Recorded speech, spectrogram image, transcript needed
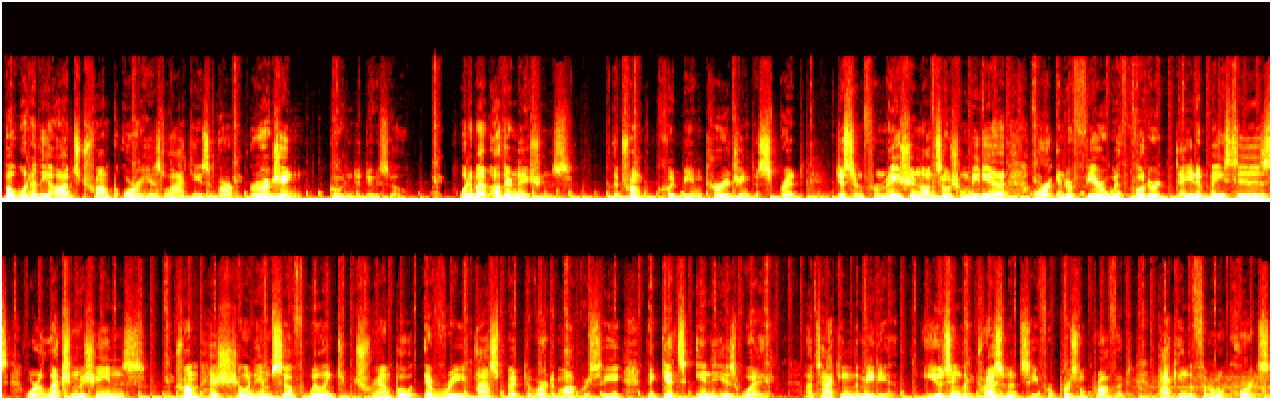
But what are the odds Trump or his lackeys are urging Putin to do so? What about other nations that Trump could be encouraging to spread disinformation on social media or interfere with voter databases or election machines. Trump has shown himself willing to trample every aspect of our democracy that gets in his way attacking the media, using the presidency for personal profit, packing the federal courts,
